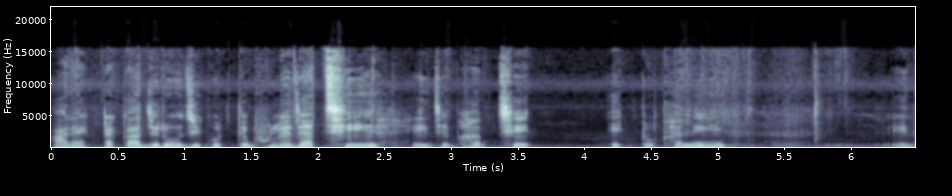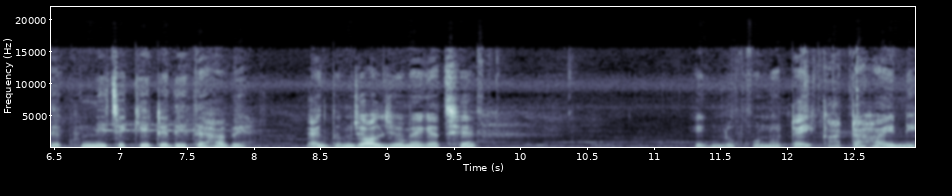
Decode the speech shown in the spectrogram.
আর একটা কাজ রোজই করতে ভুলে যাচ্ছি। এই যে ভাবছি একটুখানি, এই দেখুন, নিচে কেটে দিতে হবে। একদম জল জমে গেছে। এগুলো কোনোটাই কাটা হয়নি।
